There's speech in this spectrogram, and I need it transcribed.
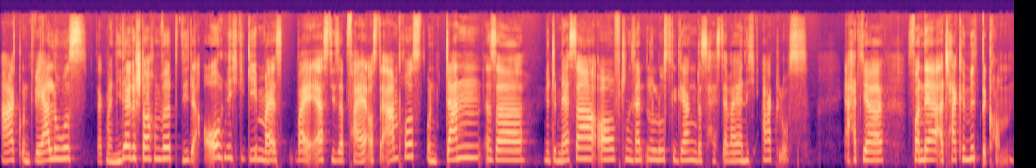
arg und wehrlos, sag mal, niedergestochen wird, sieht er auch nicht gegeben, weil es war ja erst dieser Pfeil aus der Armbrust. Und dann ist er mit dem Messer auf den Rentner losgegangen. Das heißt, er war ja nicht arglos. Er hat ja von der Attacke mitbekommen.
